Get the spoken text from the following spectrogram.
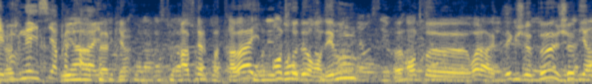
Et vous venez ici après le travail Bah, bien, après le pas de travail, entre deux rendez-vous, euh, entre euh, voilà, dès que je peux, je viens.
